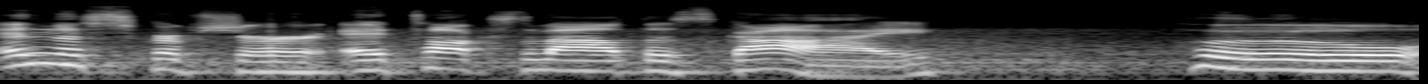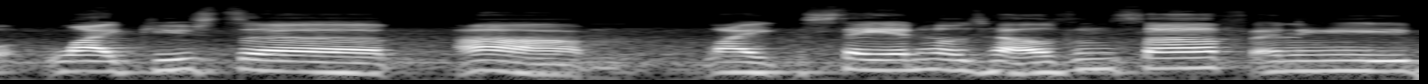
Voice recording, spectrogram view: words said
in the scripture, it talks about this guy who, like, used to, um, like, stay in hotels and stuff, and he,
